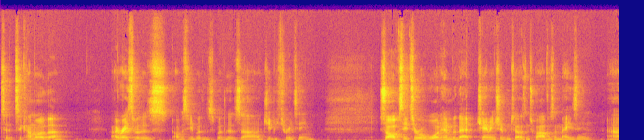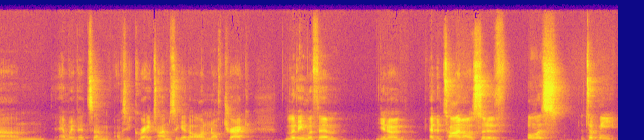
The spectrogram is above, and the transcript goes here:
to, to come over. I raced with his obviously with his with his uh, GP3 team. So obviously to reward him with that championship in 2012 was amazing. Um, and we've had some obviously great times together on and off track, living with him. You know, at the time I was sort of almost. It took me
